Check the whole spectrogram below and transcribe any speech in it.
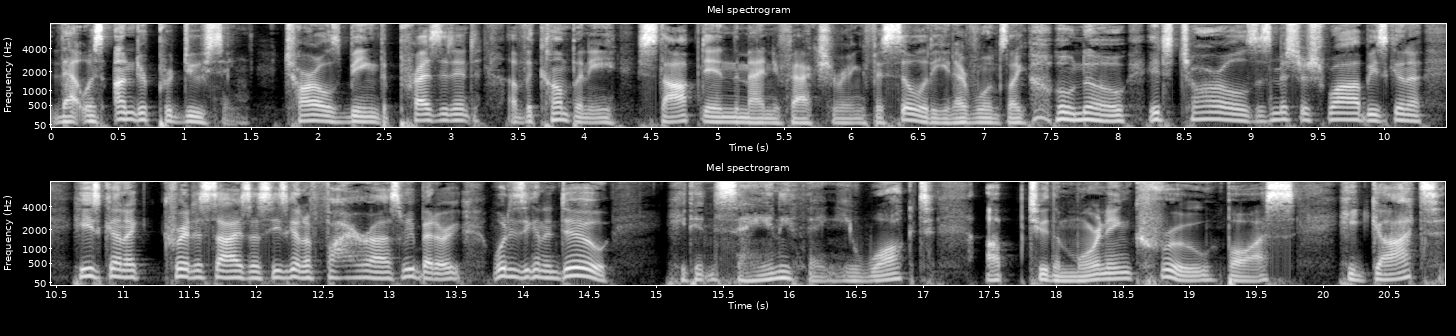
that was underproducing. Charles, being the president of the company, stopped in the manufacturing facility and everyone's like, "Oh no, it's Charles. It's Mr. Schwab. He's to he's to criticize us. He's to fire us. We better What is he to do?" He didn't say anything. He walked up to the morning crew boss. He got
